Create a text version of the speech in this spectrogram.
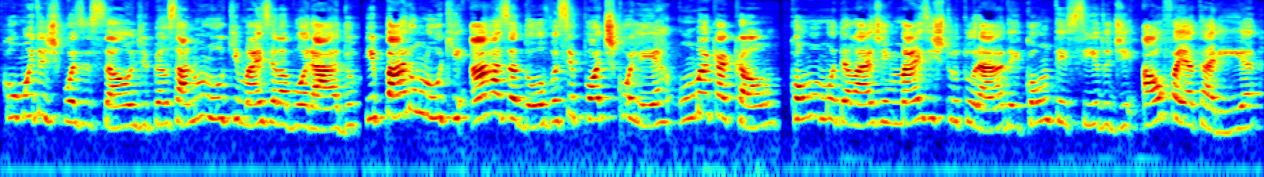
com muita disposição de pensar num look mais elaborado. E para um look arrasador, você pode escolher um macacão com uma modelagem mais estruturada e com um tecido de alfa alfaiataria,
